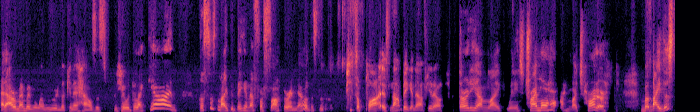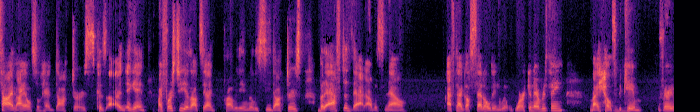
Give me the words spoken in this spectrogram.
And I remember even when we were looking at houses, he would be like, "Yeah, this is might be big enough for soccer." And no, this piece of plot is not big enough. You know, thirty, I'm like, we need to try more, much harder. But by this time, I also had doctors because, again, my first two years, I'd say I probably didn't really see doctors. But after that, I was now, after I got settled in with work and everything, my health mm-hmm. became very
